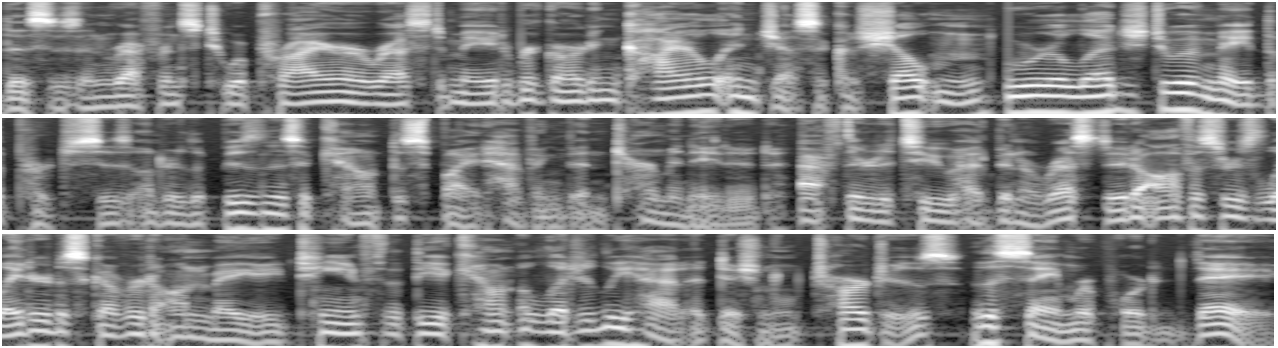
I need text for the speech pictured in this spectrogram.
This is in reference to a prior arrest made regarding Kyle and Jessica Shelton, who were alleged to have made the purchases under the business account despite having been terminated. After the two had been arrested, officers later discovered on May 18th that the account allegedly had additional charges, the same reported today,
